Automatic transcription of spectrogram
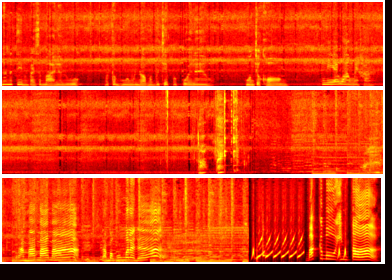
น่งนาตีมันไปสบายแล้วลูกว่าต้องห่วงมันดอกมันไปเจ็บม่ป่วยแล้ว ห่วงเจ้าของพรุ่งนี้ยายว่างไหมคะเนาะไป มามามามาตามบังคุงมาเลยเด้อ บักกะบูอินเตอร์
